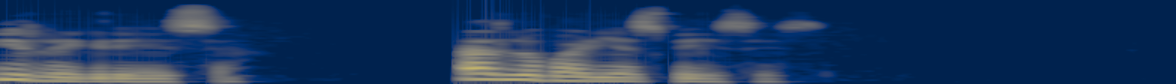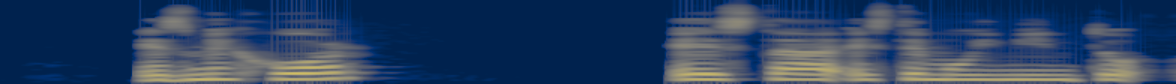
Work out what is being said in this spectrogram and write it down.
Y regresa. Hazlo varias veces. Es mejor esta, este movimiento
